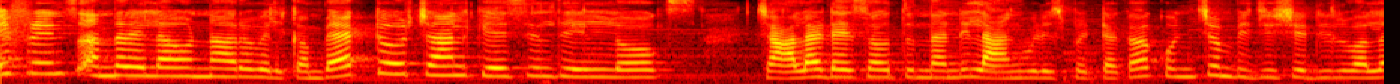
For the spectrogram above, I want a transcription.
హాయ్ ఫ్రెండ్స్ అందరు ఎలా ఉన్నారు? Welcome back to our channel కేసీల్ లాగ్స్ చాలా డేస్ అవుతుందండి లాంగ్ వీడియోస్ పెట్టాక. కొంచెం బిజీ షెడ్యూల్ వల్ల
